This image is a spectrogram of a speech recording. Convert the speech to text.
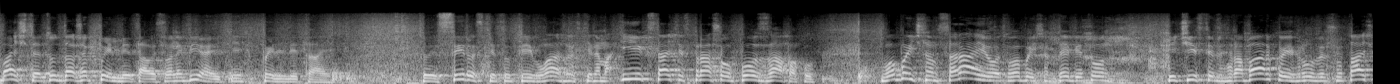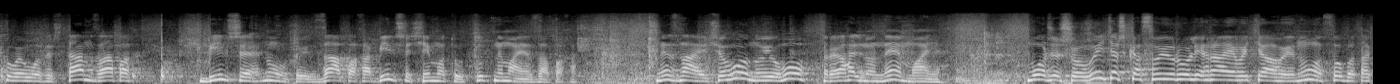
Бачите, тут навіть пиль літає. Ось вони бігають і пиль літає. Тобто сирості тут і влажності нема. І, кстати, спрашивав по запаху. В обичному сараї, от в обичному, де бетон ти чистиш грабаркою, грузиш у тачку, вивозиш, там запах більше, ну, тобто запаха більше, ніж отут. Тут немає запаха. Не знаю чого, але його реально немає. Може, що витяжка свою роль грає, витягує, ну особо так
